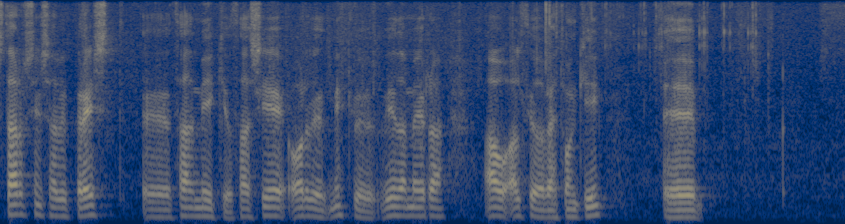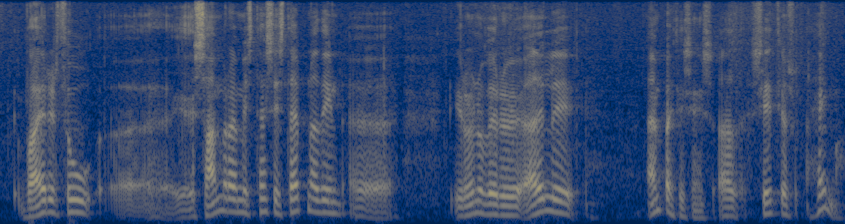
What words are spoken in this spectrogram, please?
starfsins hafi breyst uh, það mikið og það sé orðið miklu viðameira á alþjóðavettvangi. Uh, værir þú, uh, samræmist þessi stefnaðín uh, í raun og veru eðli ennbættisins að sitja heima?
